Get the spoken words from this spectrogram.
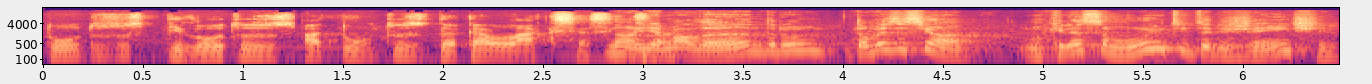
todos os pilotos adultos da galáxia galáxia, assim. Não, sabe? e é malandro. Talvez assim, ó, uma criança muito inteligente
